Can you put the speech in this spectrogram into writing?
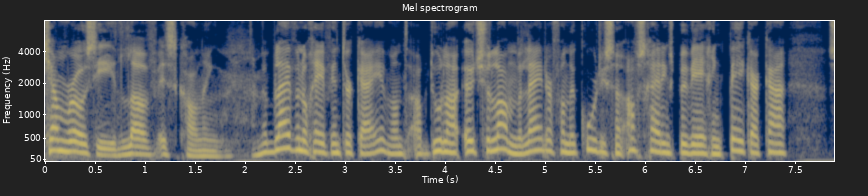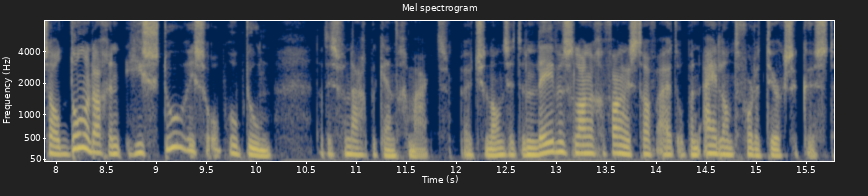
Cham Rosie, Love is Calling. We blijven nog even in Turkije, want Abdullah Öcalan... de leider van de Koerdische afscheidingsbeweging PKK... zal donderdag een historische oproep doen. Dat is vandaag bekendgemaakt. Öcalan zit een levenslange gevangenisstraf uit... op een eiland voor de Turkse kust.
